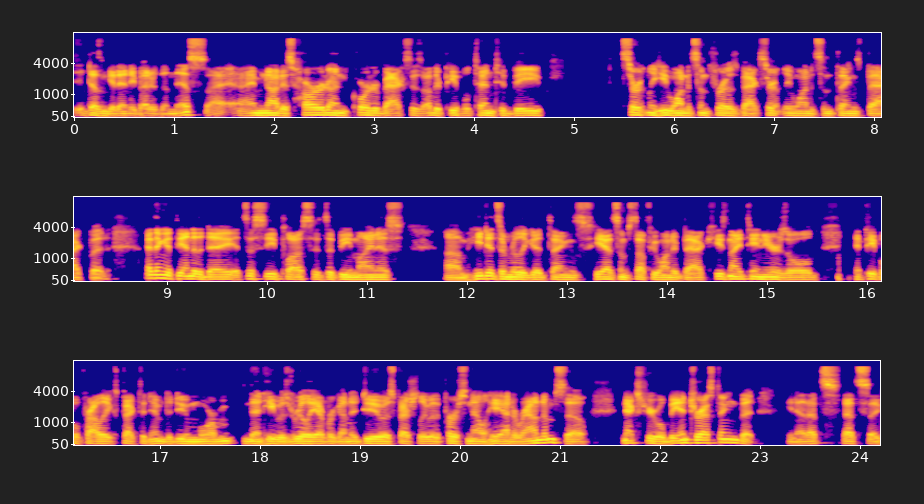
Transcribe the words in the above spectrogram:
it doesn't get any better than this. I, I'm not as hard on quarterbacks as other people tend to be certainly he wanted some throws back certainly wanted some things back but i think at the end of the day it's a c plus it's a b minus. Um, he did some really good things. He had some stuff he wanted back. He's 19 years old and people probably expected him to do more than he was really ever going to do especially with the personnel he had around him. So next year will be interesting but you know that's that's a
